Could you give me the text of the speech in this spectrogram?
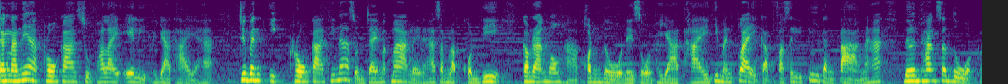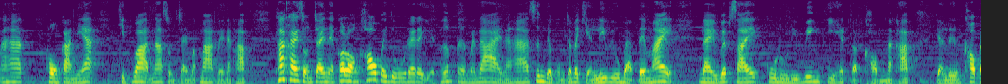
ดังนั้นเนี่ยโครงการสุภาลัยเอลิทพญาไทอะฮะจึงเป็นอีกโครงการที่น่าสนใจมาก ๆ เลยนะฮะสำหรับคนที่กำลังมองหาคอนโดในโซนพญาไทที่มันใกล้กับฟ a ซิลิตี้ต่าง ๆ นะฮะ เดินทางสะดวกนะฮะโครงการนี้คิดว่าน่าสนใจมากๆเลยนะครับ ถ้าใครสนใจเนี่ยก็ลองเข้าไปดูรายละเอียดเพิ่มเติมกันได้นะฮะ ซึ่งเดี๋ยวผมจะไปเขียนรีวิวแบบเต็มให้ในเว็บไซต์ gurulivingth.com นะครับ อย่าลืมเข้าไป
